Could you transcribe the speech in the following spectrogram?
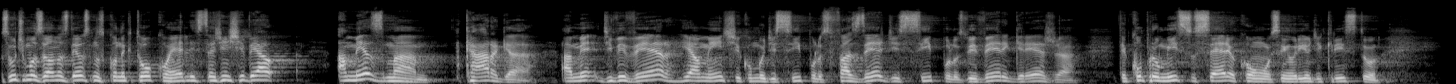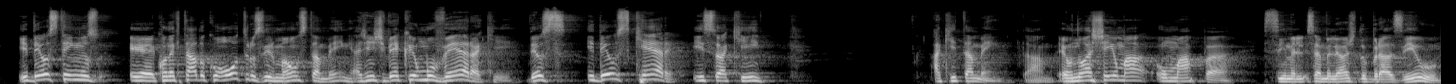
Os últimos anos, Deus nos conectou com eles. A gente vê a, a mesma carga de viver realmente como discípulos, fazer discípulos, viver igreja, ter compromisso sério com o senhorio de Cristo. E Deus tem nos é, conectado com outros irmãos também. A gente vê que o mover aqui. Deus e Deus quer isso aqui, aqui também. Tá? Eu não achei uma, um mapa semelhante do Brasil,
